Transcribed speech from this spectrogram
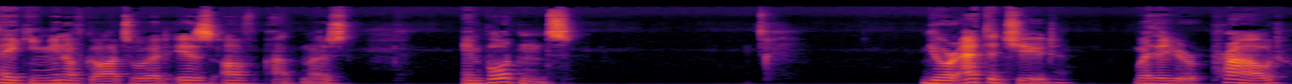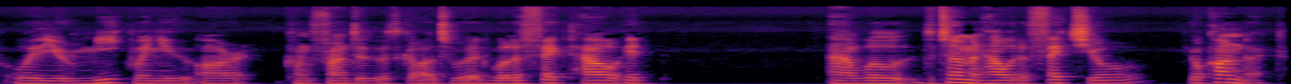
taking in of God's word is of utmost importance. Your attitude, whether you're proud or whether you're meek when you are confronted with God's word, will affect how it uh, will determine how it affects your your conduct.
